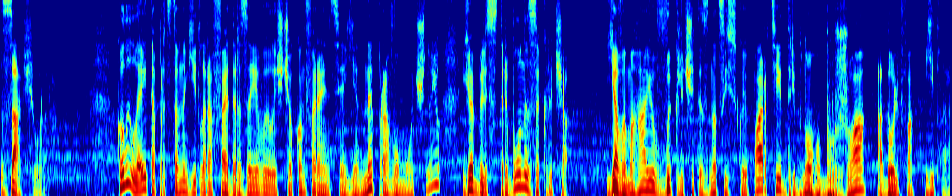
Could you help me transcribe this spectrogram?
за фюрера. Коли Лей та представник Гітлера Федер заявили, що конференція є неправомочною, Йобель з трибуни закричав: Я вимагаю виключити з нацистської партії дрібного буржуа Адольфа Гітлера.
